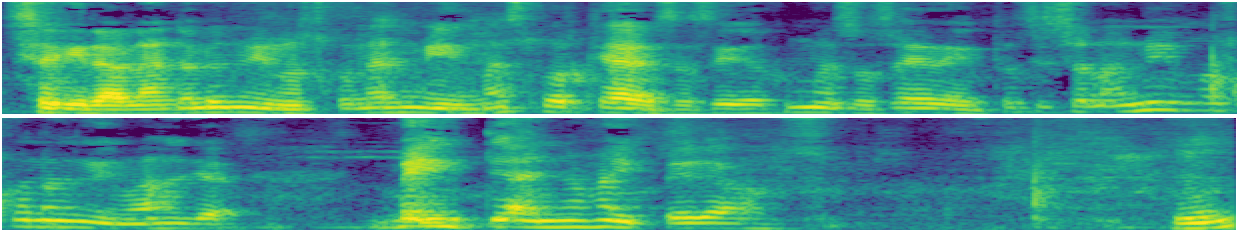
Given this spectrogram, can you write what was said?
Seguir hablando los mismos con las mismas, porque a veces ha sido como esos eventos y son los mismos con las mismas allá. 20 años ahí pegados. ¿Mm?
